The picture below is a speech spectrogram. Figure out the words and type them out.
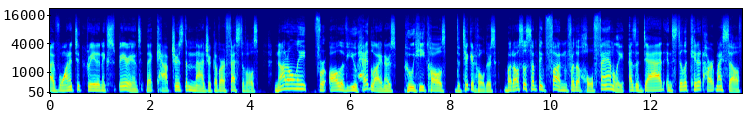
I've wanted to create an experience that captures the magic of our festivals, not only for all of you headliners, who he calls the ticket holders, but also something fun for the whole family. As a dad and still a kid at heart myself,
